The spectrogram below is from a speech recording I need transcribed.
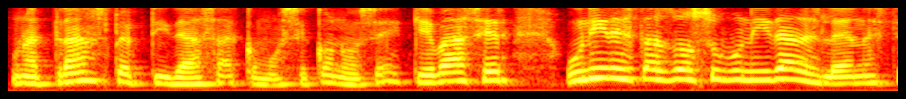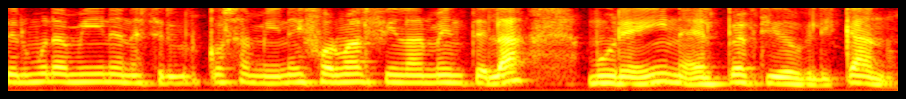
una transpeptidasa, como se conoce, que va a hacer unir estas dos subunidades, la anestilmuramina, anestilglucosamina, y formar finalmente la mureína, el péptido glicano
